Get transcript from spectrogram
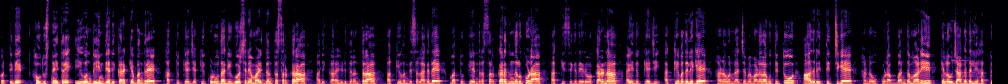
ಕೊಟ್ಟಿದೆ. ಹೌದು ಸ್ನೇಹಿತರೆ, ಈ ಒಂದು ಹಿಂದೆ ಅಧಿಕಾರಕ್ಕೆ ಬಂದರೆ ಹತ್ತು ಕೆ ಜಿ ಅಕ್ಕಿ ಕೊಡುವುದಾಗಿ ಘೋಷಣೆ ಮಾಡಿದ್ದಂಥ ಸರ್ಕಾರ ಅಧಿಕಾರ ಹಿಡಿದ ನಂತರ ಅಕ್ಕಿ ಹೊಂದಿಸಲಾಗದೆ ಮತ್ತು ಕೇಂದ್ರ ಸರ್ಕಾರದಿಂದಲೂ ಕೂಡ ಅಕ್ಕಿ ಸಿಗದೇ ಇರುವ ಕಾರಣ ಐದು ಕೆ ಜಿ ಅಕ್ಕಿ ಬದಲಿಗೆ ಹಣವನ್ನು ಜಮೆ ಮಾಡಲಾಗುತ್ತಿತ್ತು. ಆದರೆ ಇತ್ತೀಚೆಗೆ ಹಣವು ಕೂಡ ಬಂದ್ ಮಾಡಿ ಕೆಲವು ಜಾಗದಲ್ಲಿ ಹತ್ತು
